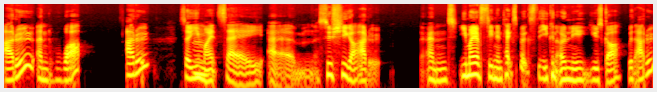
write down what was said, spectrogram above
aru and wa aru. So you Mm. might say um, sushi ga aru, and you may have seen in textbooks that you can only use ga with aru,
